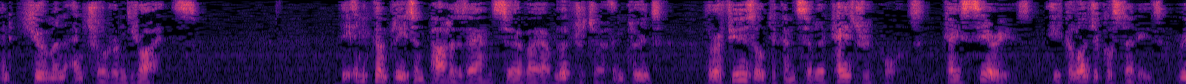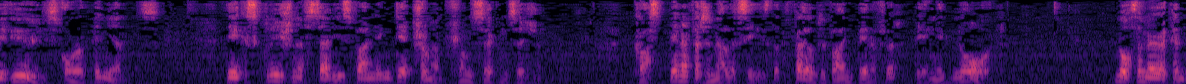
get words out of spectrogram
and human and children's rights. The incomplete and partisan survey of literature includes the refusal to consider case reports, case series, ecological studies, reviews, or opinions, the exclusion of studies finding detriment from circumcision, cost-benefit analyses that fail to find benefit being ignored, North American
